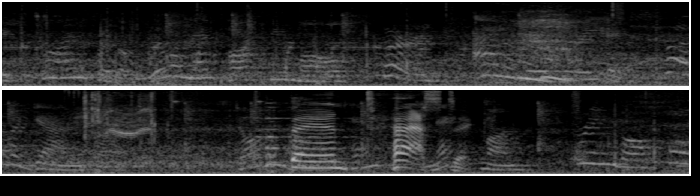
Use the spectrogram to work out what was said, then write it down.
It's time for the Willamette Parkview Mall's third anniversary extravaganza. Starting Fantastic. Next month, bring the whole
